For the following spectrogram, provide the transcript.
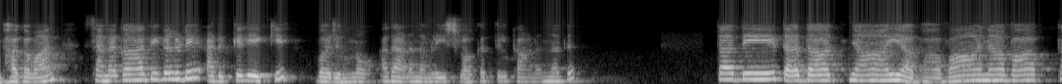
ഭഗവാൻ സനകാദികളുടെ അടുക്കലേക്ക് വരുന്നു. അതാണ് നമ്മൾ ഈ ശ്ലോകത്തിൽ കാണുന്നത്. തദേ തദാജ്ഞായ ഭവാനവാപ്ത.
